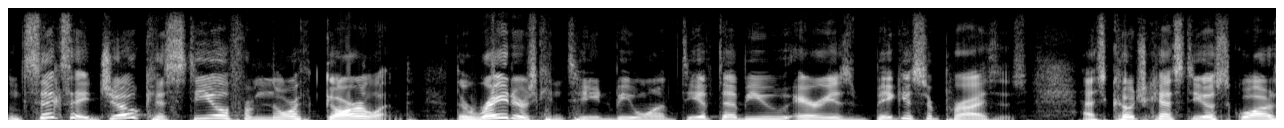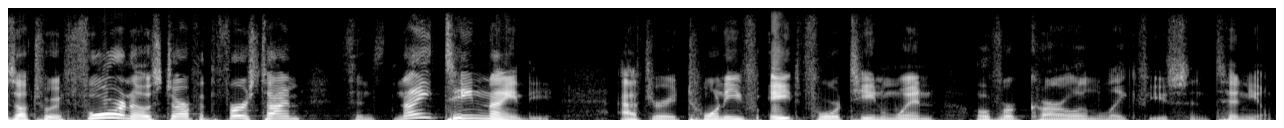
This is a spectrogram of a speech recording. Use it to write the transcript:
In 6A, Joe Castillo from North Garland. The Raiders continue to be one of DFW area's biggest surprises, as Coach Castillo's squad is off to a 4-0 start for the first time since 1990 after a 28-14 win over Garland Lakeview Centennial.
